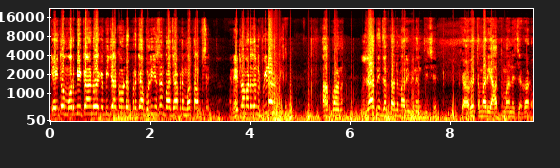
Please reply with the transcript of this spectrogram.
કે એ તો મોરબી કાંડ હોય કે બીજા કાંડ હોય, પ્રજા ભૂલી જશે ને પાછા આપણે મત આપશે. અને એટલા માટે તેને પીડા નથી. આ પણ ગુજરાતની જનતાને મારી વિનંતી છે કે હવે તમારી આત્માને જગાડો.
